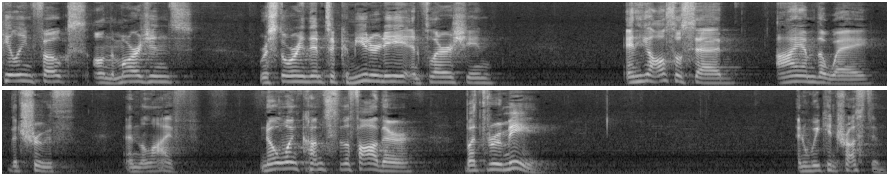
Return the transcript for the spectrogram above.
healing folks on the margins, restoring them to community and flourishing. And he also said, I am the way, the truth, and the life. No one comes to the Father but through me. And we can trust him.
